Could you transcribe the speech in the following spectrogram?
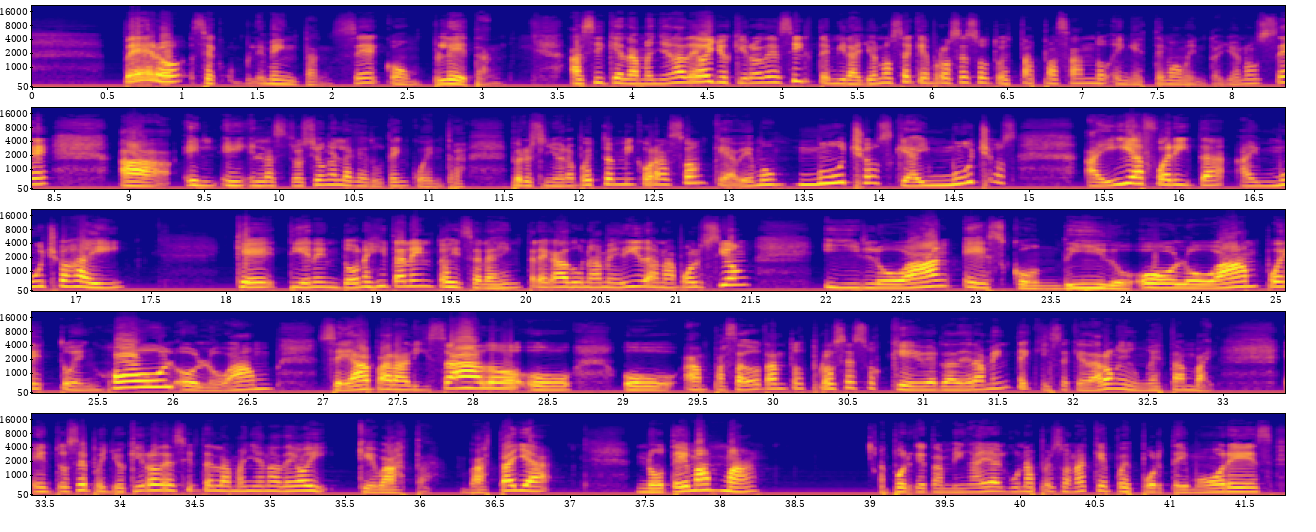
pero se complementan, se completan. Así que la mañana de hoy yo quiero decirte, mira, yo no sé qué proceso tú estás pasando en este momento, yo no sé uh, en, en, la situación en la que tú te encuentras, pero el Señor ha puesto en mi corazón que habemos muchos, que hay muchos ahí afuera, hay muchos ahí que tienen dones y talentos y se les ha entregado una medida, una porción y lo han escondido o lo han puesto en hold o lo han se ha paralizado o, o han pasado tantos procesos que verdaderamente que se quedaron en un stand-by. Entonces, pues yo quiero decirte en la mañana de hoy que basta, basta ya, no temas más porque también hay algunas personas que pues por temores,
